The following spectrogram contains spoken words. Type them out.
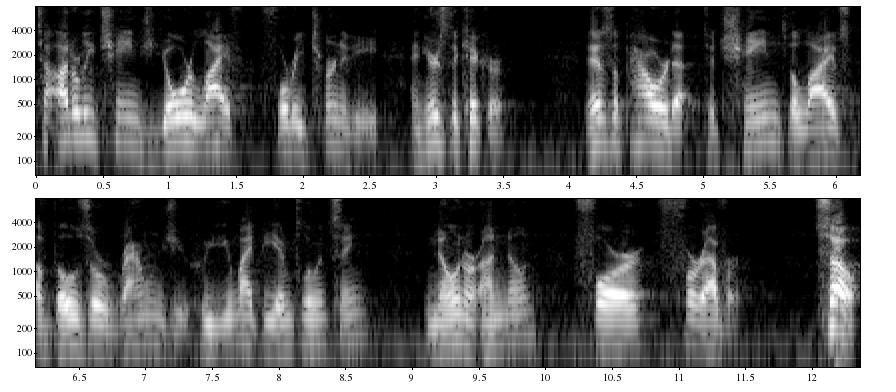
to utterly change your life for eternity. And here's the kicker. It has the power to, to change the lives of those around you who you might be influencing, known or unknown, for forever. So,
